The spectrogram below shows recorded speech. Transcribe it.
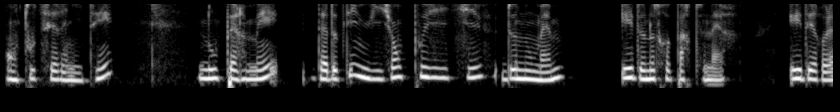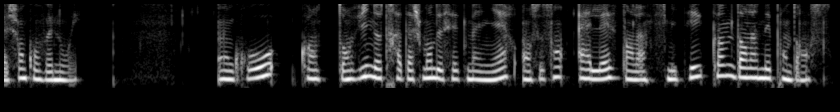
en toute sérénité, nous permet d'adopter une vision positive de nous-mêmes et de notre partenaire et des relations qu'on va nouer. En gros, quand on vit notre attachement de cette manière, on se sent à l'aise dans l'intimité comme dans l'indépendance.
